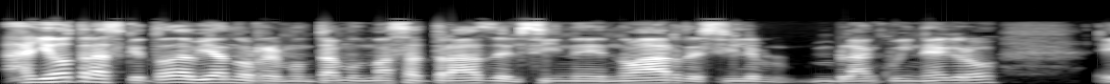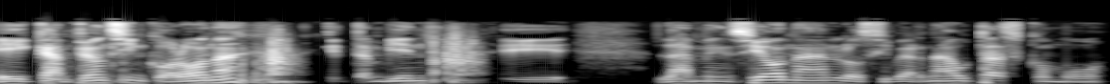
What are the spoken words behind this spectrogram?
Hay otras que todavía nos remontamos más atrás del cine noir, del cine blanco y negro, eh, Campeón sin Corona, que también eh, la mencionan los cibernautas como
